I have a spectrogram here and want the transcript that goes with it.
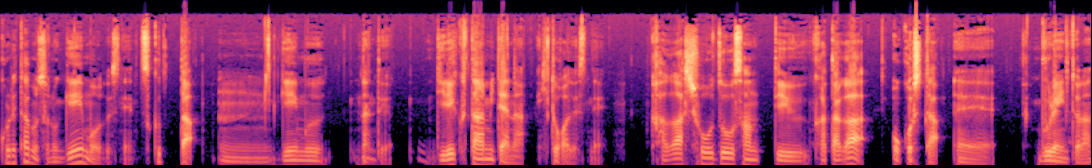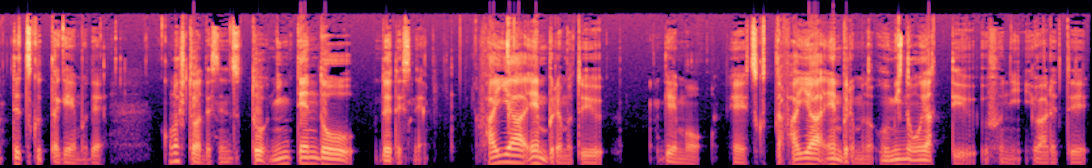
これ多分そのゲームをですね、作った、うん、ゲームなんで、ディレクターみたいな人がですね、加賀正蔵さんっていう方が起こした、えー、ブレインとなって作ったゲームで、この人はですね、ずっと任天堂でですね、ファイヤーエンブレムというゲームを、えー作ったファイヤーエンブレムの生みの親っていう風に言われて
